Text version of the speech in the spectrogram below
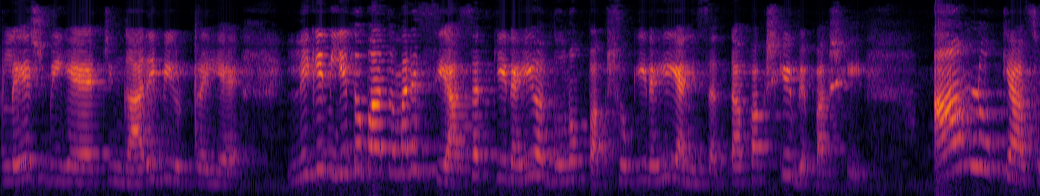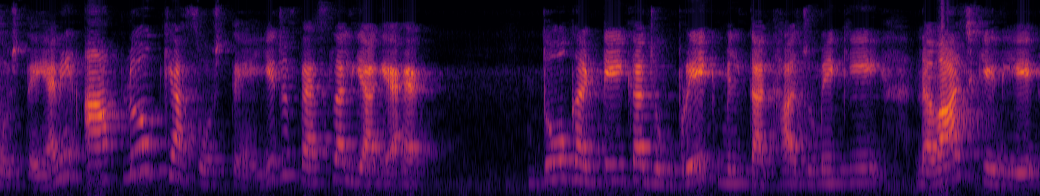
क्लेश भी है, चिंगारी भी उठ रही है। लेकिन ये तो बात हमारी सियासत की रही और दोनों पक्षों की रही, यानी सत्ता पक्ष की, विपक्ष की। आम लोग क्या सोचते हैं? यानी आप लोग क्या सोचते हैं? ये जो फैसला लिया गया है, दो घंटे का जो ब्रेक मिलता था जुमे की नवाज़ के लिए,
